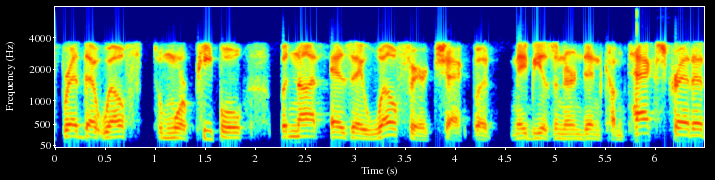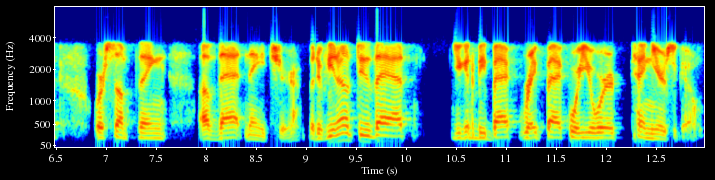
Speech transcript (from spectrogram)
spread that wealth to more people, but not as a welfare check, but maybe as an earned income tax credit or something of that nature. But if you don't do that, you're going to be back right back where you were 10 years ago.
